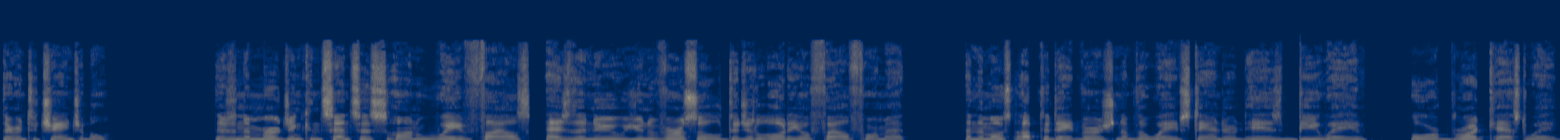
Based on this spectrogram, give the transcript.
they're interchangeable. There's an emerging consensus on WAV files as the new universal digital audio file format, and the most up to date version of the WAV standard is B Wave, or Broadcast Wave.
